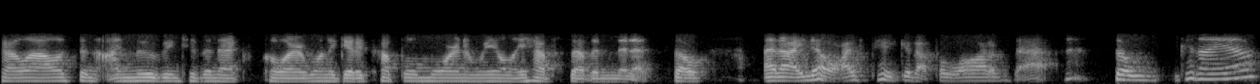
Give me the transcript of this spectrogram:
tell Allison, I'm moving to the next caller. I want to get a couple more, and we only have seven minutes. So, and I know I've taken up a lot of that. So, can I ask,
